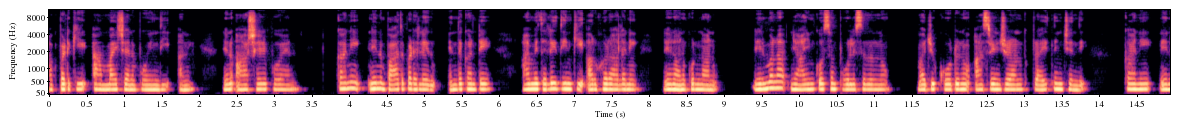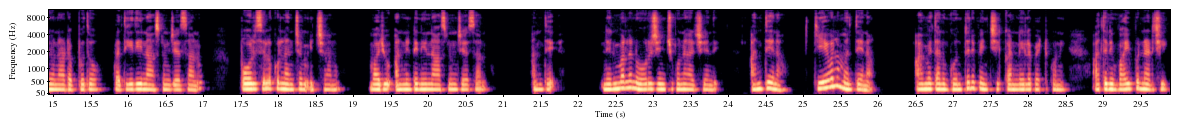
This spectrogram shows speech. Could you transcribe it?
అప్పటికి ఆ అమ్మాయి చనిపోయింది అని నేను ఆశ్చర్యపోయాను. కానీ నేను బాధపడలేదు. ఎందుకంటే ఆమె తల్లి దీనికి అర్హురాలని నేను అనుకున్నాను. నిర్మల న్యాయం కోసం పోలీసులను మరియు కోర్టును ఆశ్రయించడానికి ప్రయత్నించింది. కానీ నేను నా డబ్బుతో ప్రతిదీ నాశనం చేశాను. పోలీసులకు లంచం ఇచ్చాను మరియు అన్నింటినీ నాశనం చేశాను. అంతే. నిర్మల నోరు చించుకుని అరిచింది. అంతేనా? కేవలం అంతేనా? ఆమె తన గొంతుని పెంచి కన్నీళ్ళు పెట్టుకుని అతని వైపు నడిచి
